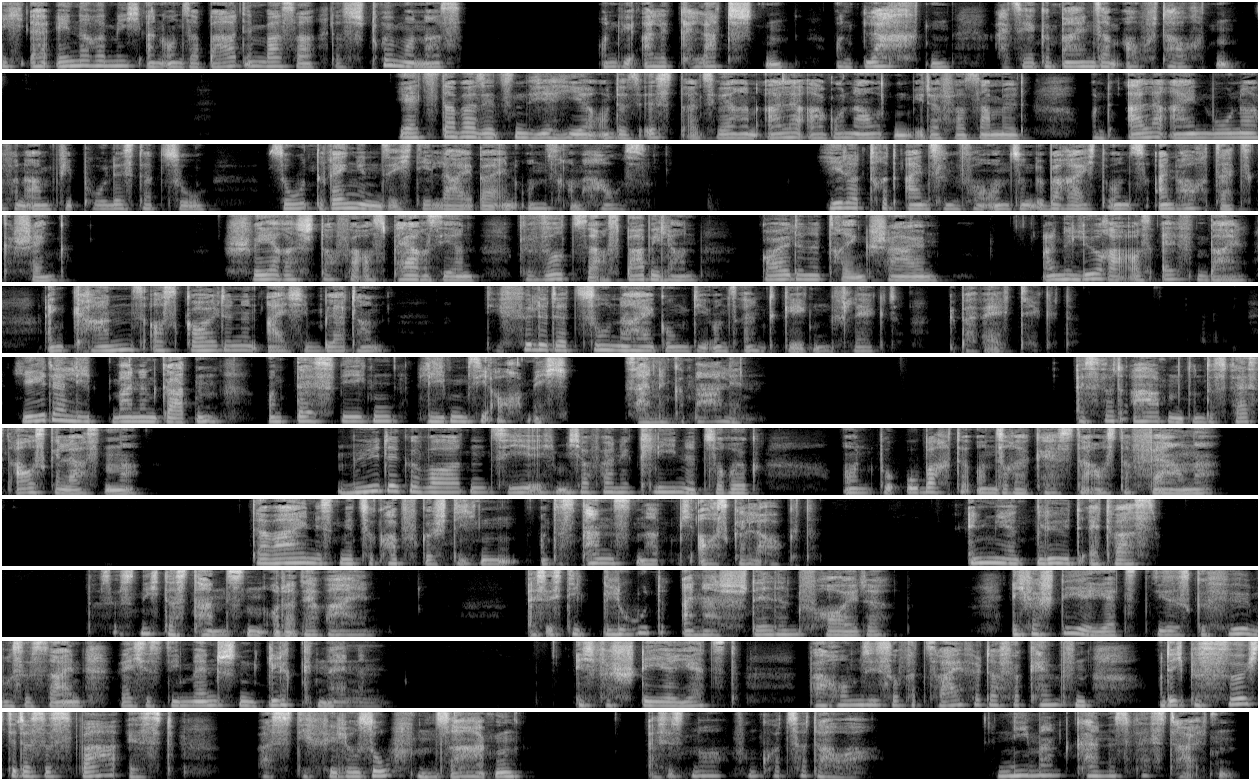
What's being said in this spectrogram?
Ich erinnere mich an unser Bad im Wasser, das Strömonas, und wir alle klatschten und lachten, als wir gemeinsam auftauchten. Jetzt aber sitzen wir hier und es ist, als wären alle Argonauten wieder versammelt und alle Einwohner von Amphipolis dazu. So drängen sich die Leiber in unserem Haus. Jeder tritt einzeln vor uns und überreicht uns ein Hochzeitsgeschenk. Schwere Stoffe aus Persien, Gewürze aus Babylon, goldene Trinkschalen, eine Lyra aus Elfenbein, ein Kranz aus goldenen Eichenblättern, die Fülle der Zuneigung, die uns entgegenschlägt, überwältigt. Jeder liebt meinen Gatten und deswegen lieben sie auch mich, seine Gemahlin. Es wird Abend und das Fest ausgelassener. Müde geworden ziehe ich mich auf eine Kline zurück und beobachte unsere Gäste aus der Ferne. Der Wein ist mir zu Kopf gestiegen und das Tanzen hat mich ausgelaugt. In mir glüht etwas. Das ist nicht das Tanzen oder der Wein. Es ist die Glut einer stillen Freude. Ich verstehe jetzt, dieses Gefühl muss es sein, welches die Menschen Glück nennen. Ich verstehe jetzt, warum sie so verzweifelt dafür kämpfen, und ich befürchte, dass es wahr ist, was die Philosophen sagen. Es ist nur von kurzer Dauer. Niemand kann es festhalten.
